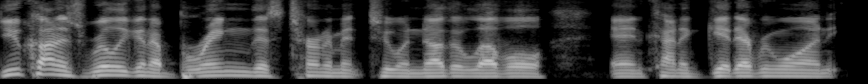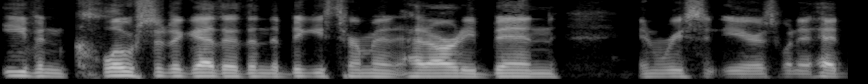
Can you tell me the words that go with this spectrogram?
UConn is really going to bring this tournament to another level and kind of get everyone even closer together than the Big East tournament had already been in recent years when it had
